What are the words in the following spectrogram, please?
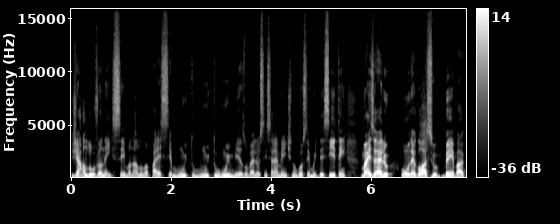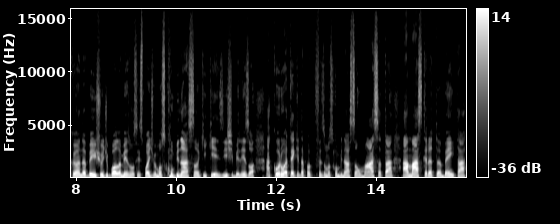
Já já a luva eu nem sei, mano. A luva parece ser muito, muito ruim mesmo, velho. Eu sinceramente não gostei muito desse item. Mas, velho, um negócio bem bacana, bem show de bola mesmo. Vocês podem ver umas combinações aqui que existe, beleza? Ó, a coroa até que dá pra fazer umas combinação massa, tá? A máscara também, tá?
